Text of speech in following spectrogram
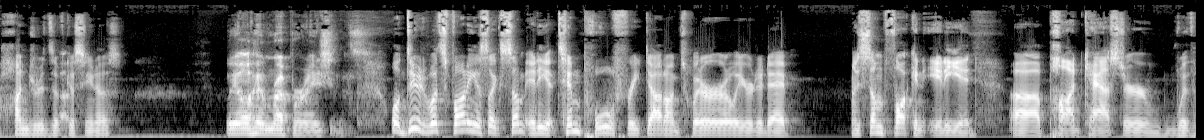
hundreds of casinos. We owe him reparations. Well, dude, what's funny is like some idiot, Tim Pool, freaked out on Twitter earlier today. Some fucking idiot uh, podcaster with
